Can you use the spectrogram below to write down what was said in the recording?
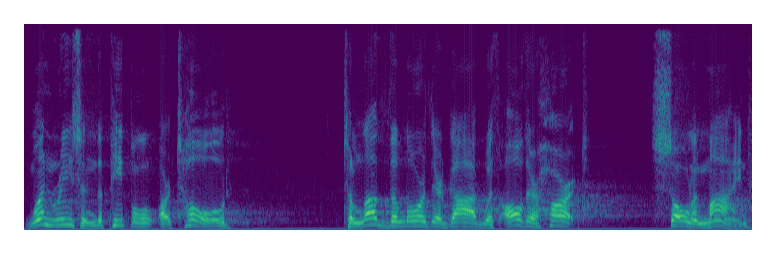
one reason the people are told to love the Lord their God with all their heart, soul, and mind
